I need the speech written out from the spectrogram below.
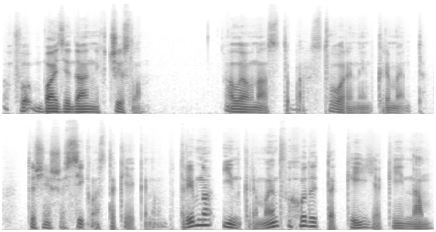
в базі даних числа. Але у нас тепер створений інкремент. Точніше, секвенс такий, який нам потрібно, інкремент виходить такий, який нам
